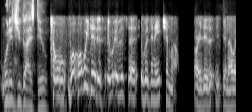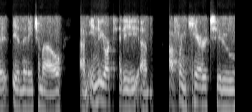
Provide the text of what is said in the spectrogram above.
what did you guys do? So what, what we did is it, it was a, it was an HMO, or it is, you know, it is an HMO um, in New York City, um, offering care to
